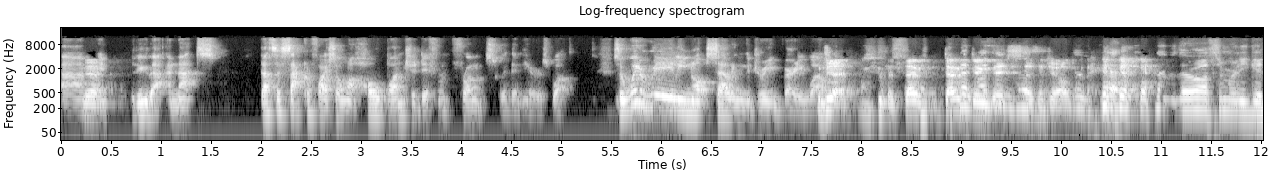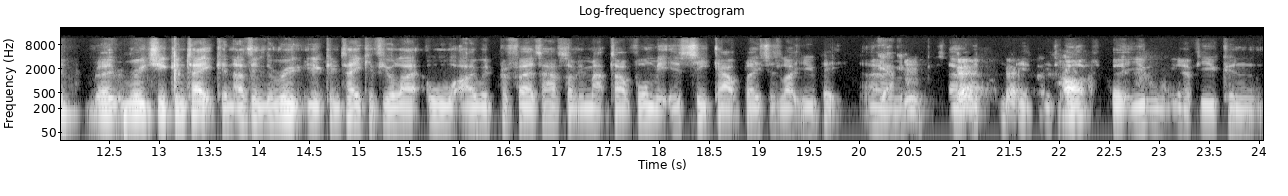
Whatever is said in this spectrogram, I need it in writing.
um, Yeah. to do that. And that's that's a sacrifice on a whole bunch of different fronts within here as well. So we're really not selling the dream very well. Yeah, don't don't I do think this that- as a job. Yeah. there are some really good uh, routes you can take, and I think the route you can take if you're like, oh, I would prefer to have something mapped out for me, is seek out places like UP. Um, Yeah. Mm. so Yeah, it- yeah. it- it's hard, but you, you know, if you can,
